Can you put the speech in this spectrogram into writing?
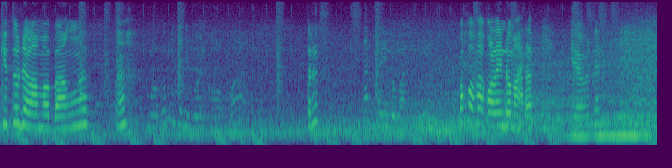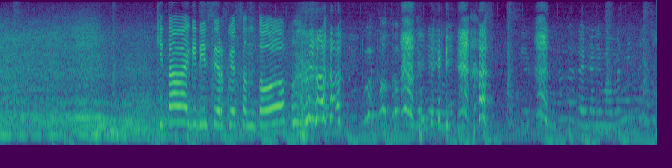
Kita udah lama banget. Hah? mau gue minta dibawain coca Terus? ntar ke Indomaret Oh, Coca-Cola Indomaret. Ya udah. Kita lagi di sirkuit Sentul. gue tutup aja dari ada lima menit aja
